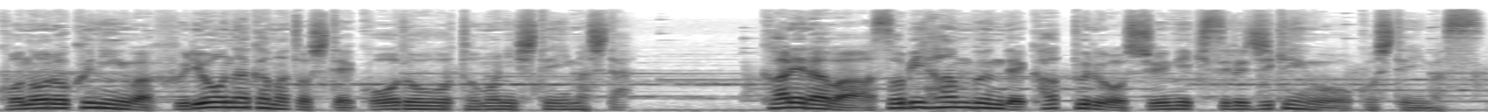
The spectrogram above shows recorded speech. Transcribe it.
この6人は不良仲間として行動を共にしていました。彼らは遊び半分でカップルを襲撃する事件を起こしています。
